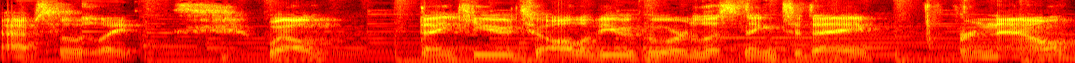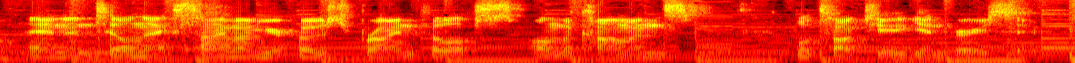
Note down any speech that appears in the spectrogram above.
Absolutely. Well, thank you to all of you who are listening today. For now, and until next time, I'm your host, Brian Phillips on the Commons. We'll talk to you again very soon.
